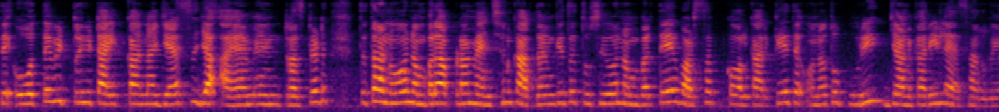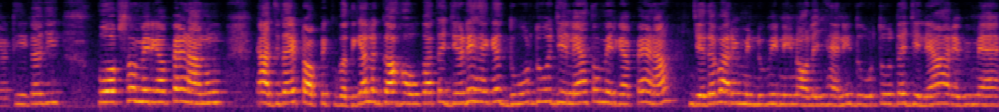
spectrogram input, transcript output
ਤੇ ਉਹ ਤੇ ਵੀ ਤੁਸੀਂ ਟਾਈਪ ਕਰਨਾ ਯੈਸ ਜਾਂ ਆਈ ਐਮ ਇੰਟਰਸਟਡ ਤੇ ਤੁਹਾਨੂੰ ਉਹ ਨੰਬਰ ਆਪਣਾ ਮੈਂਸ਼ਨ ਕਰ ਦੇਣਗੇ ਤੇ ਤੁਸੀਂ ਉਹ ਨੰਬਰ ਤੇ WhatsApp ਕਾਲ ਕਰਕੇ ਤੇ ਉਹਨਾਂ ਤੋਂ ਪੂਰੀ ਜਾਣਕਾਰੀ ਲੈ ਸਕਦੇ ਆ। ਠੀਕ ਆ ਜੀ? ਹੋਪਸੋ ਮੇਰੀਆਂ ਭੈਣਾਂ ਨੂੰ ਅੱਜ ਦਾ ਇਹ ਟੌਪਿਕ ਵਧੀਆ ਲੱਗਾ ਹੋਊਗਾ ਤੇ ਜਿਹੜੇ ਹੈਗੇ ਦੂਰ ਦੂਰ ਜ਼ਿਲ੍ਹਿਆਂ ਤੋਂ ਮੇਰੀਆਂ ਭੈਣਾਂ, ਜਿਹਦੇ ਬਾਰੇ ਮੈਨੂੰ ਵੀ ਇੰਨੀ ਨੌਲੇਜ ਹੈ ਨਹੀਂ ਦੂਰ ਦੂਰ ਦੇ ਜ਼ਿਲ੍ਹਿਆਂ ਬਾਰੇ ਵੀ ਮੈਂ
